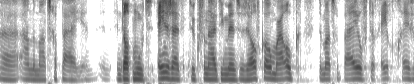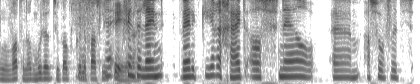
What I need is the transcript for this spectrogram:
uh, aan de maatschappij? En, en, en, dat moet enerzijds natuurlijk vanuit die mensen zelf komen, maar ook de maatschappij of de regelgeving of wat dan ook, moet dat natuurlijk ook kunnen faciliteren. Ja, ik vind alleen wederkerigheid als snel um, alsof het,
